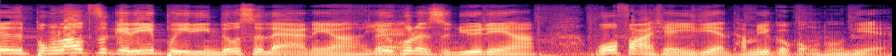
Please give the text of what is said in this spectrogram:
你崩老资格的也不一定都是男的呀，有可能是女的呀。我发现一点，他们有个共同点。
